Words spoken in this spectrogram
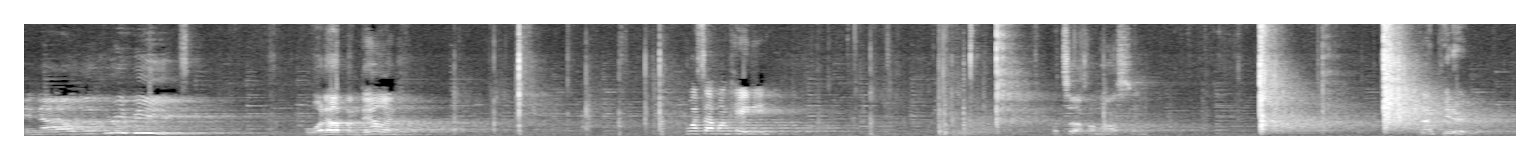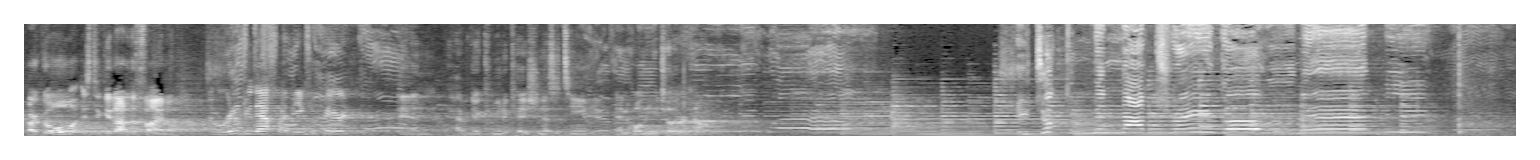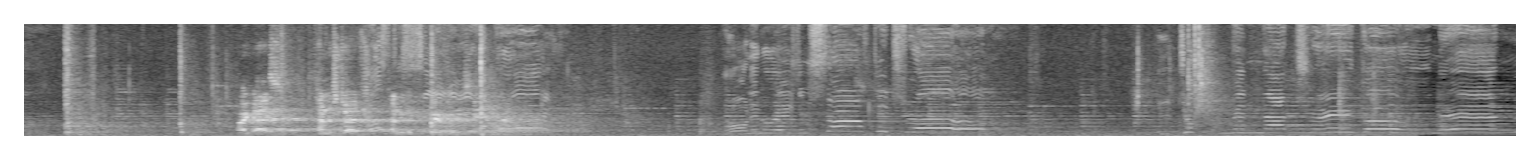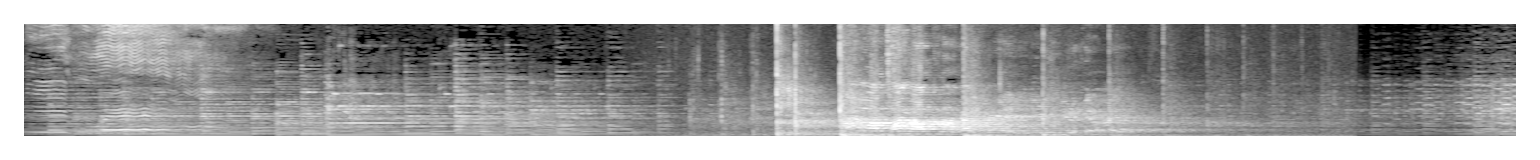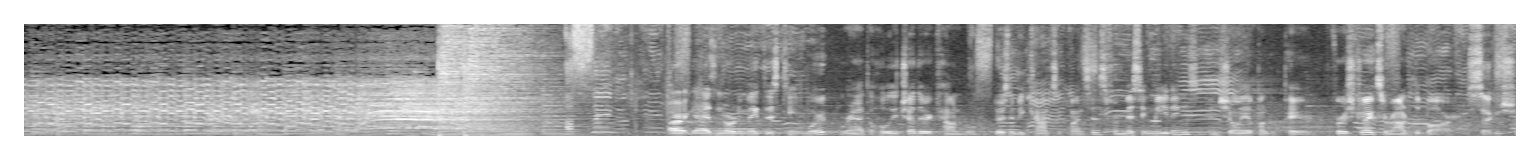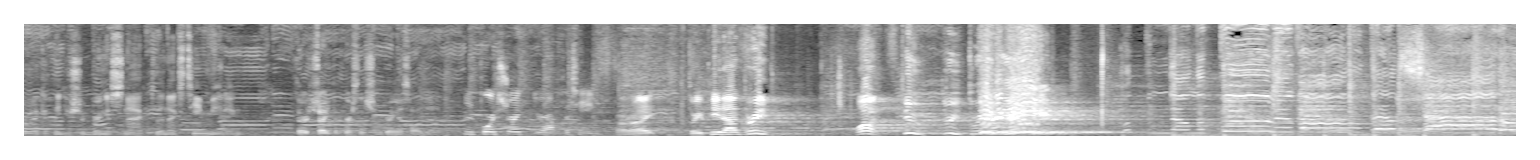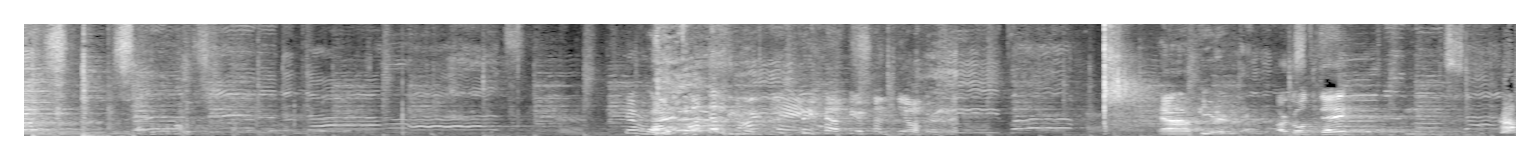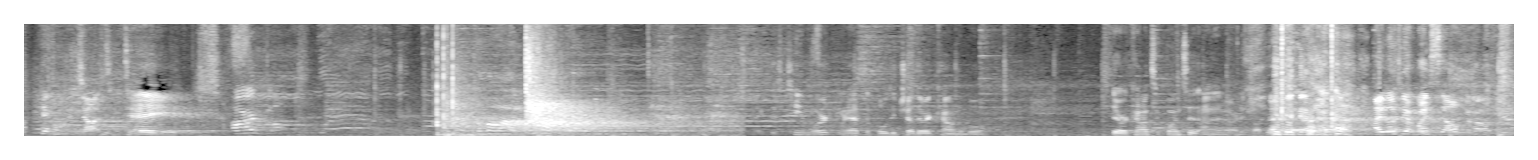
And now the three beats. What up? I'm Dylan. What's up? I'm Katie. What's up? I'm Austin. And I'm Peter. Our goal is to get out of the final. And we're gonna do that by being prepared. And having a communication as a team and holding each other accountable. He took the Alright guys, time to stretch, time to get prepared for this game, alright? Morning Alright guys, in order to make this team work, we're gonna have to hold each other accountable. There's gonna be consequences for missing meetings and showing up unprepared. First strikes are round to the bar. Second strike, I think you should bring a snack to the next team meeting. Third strike, the person should bring us all dinner. And fourth strike, you're off the team. Alright, three Pete on three. One, two, three, three. Yeah, uh, I'm Peter. Our goal today? Hmm. Not today. Our goal. To make this team work, we're gonna have to hold each other accountable. There are consequences. I already thought that. I looked at myself and I was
